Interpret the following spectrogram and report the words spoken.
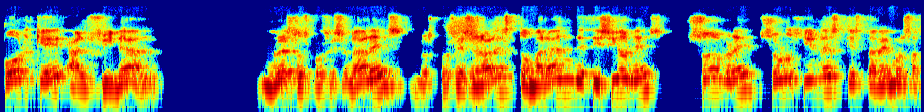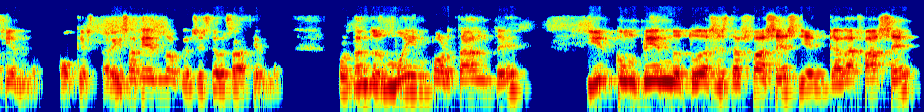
Porque al final nuestros profesionales, los profesionales tomarán decisiones sobre soluciones que estaremos haciendo o que estaréis haciendo o que el sistema está haciendo. Por tanto, es muy importante ir cumpliendo todas estas fases y en cada fase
